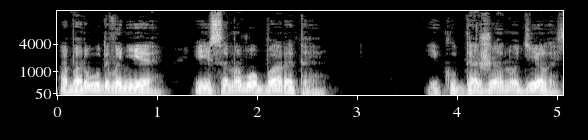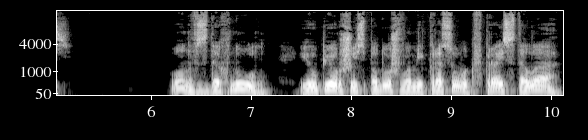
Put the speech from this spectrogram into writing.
оборудование и самого Баррета. И куда же оно делось? Он вздохнул и, упершись подошвами кроссовок в край стола,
